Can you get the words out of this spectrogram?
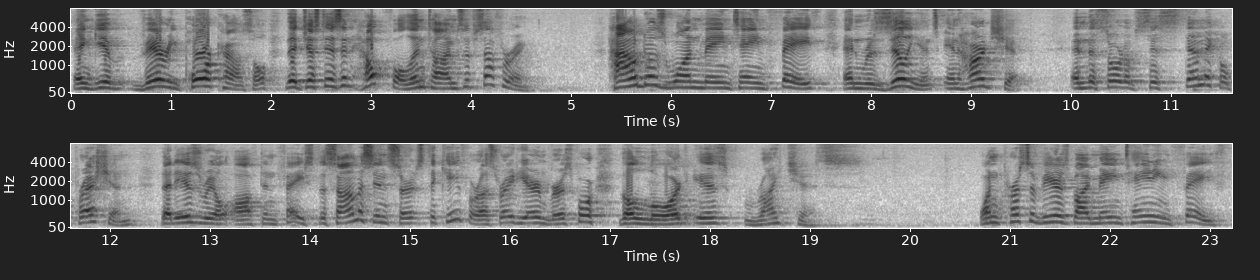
and give very poor counsel that just isn't helpful in times of suffering. How does one maintain faith and resilience in hardship and the sort of systemic oppression that Israel often faced? The psalmist inserts the key for us right here in verse 4 the Lord is righteous. One perseveres by maintaining faith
